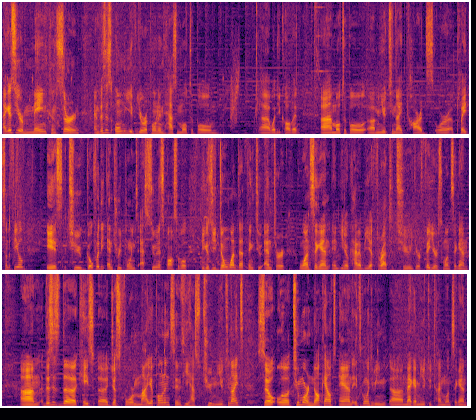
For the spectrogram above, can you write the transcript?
I guess your main concern, and this is only if your opponent has multiple, uh, what do you call it, uh, multiple uh, Mewtwonite cards or plates on the field, is to go for the entry points as soon as possible because you don't want that thing to enter once again and you know kind of be a threat to your figures once again. Um, this is the case uh, just for my opponent since he has two Mewtwonites, so uh, two more knockouts and it's going to be uh, Mega Mewtwo time once again.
